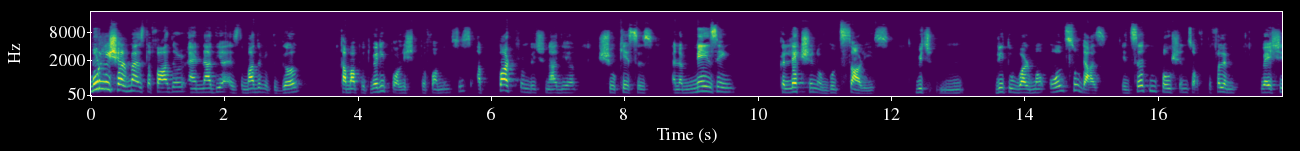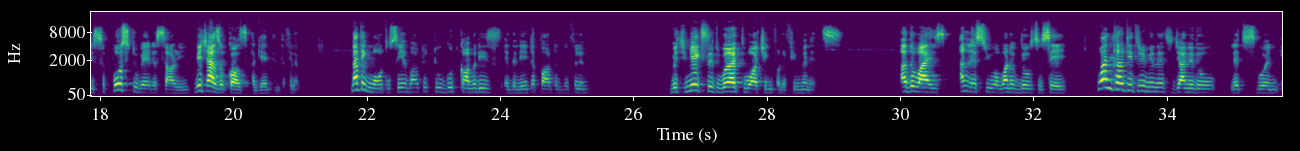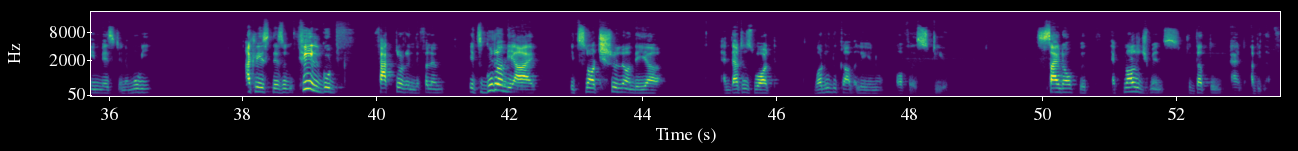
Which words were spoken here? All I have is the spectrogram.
Murali Sharma as the father and Nadhiya as the mother of the girl. Come up with very polished performances, apart from which Nadhiya showcases an amazing collection of good saris, which Ritu Varma also does in certain portions of the film where she's supposed to wear a sari, which has a cause again in the film. Nothing more to say about it. Two good comedies at the later part of the film which makes it worth watching for a few minutes. Otherwise, unless you are one of those who say, 133 minutes, Janido, let's go and invest in a movie. At least there's a feel good factor in the film. It's good on the eye, it's not shrill on the ear. And that is what Varudu Kaavalenu offers to you. Sign off with acknowledgements to Dattu and Abhinav.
